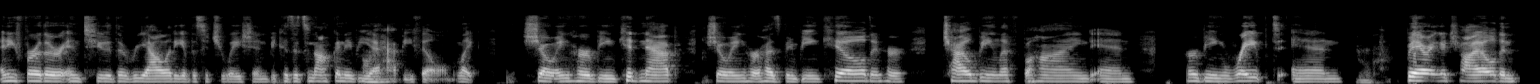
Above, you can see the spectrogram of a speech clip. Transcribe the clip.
any further into the reality of the situation because it's not going to be right. a happy film like showing her being kidnapped showing her husband being killed and her child being left behind and her being raped and bearing a child and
